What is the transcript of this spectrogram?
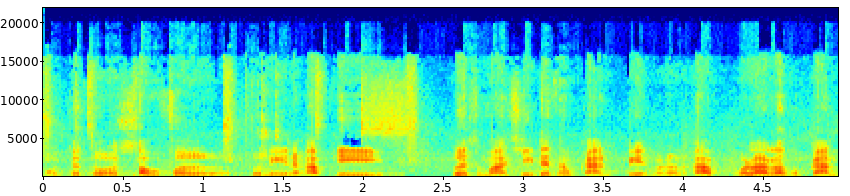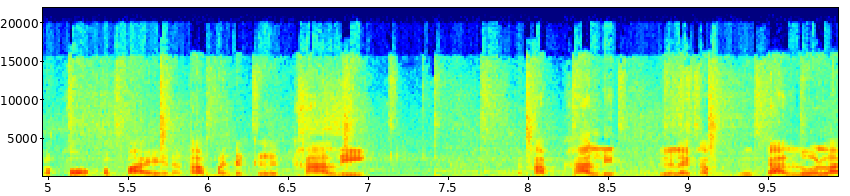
ของเจ้าตัวซับเฟอร์ตัวนี้นะครับที่เพื่อนสมาชิกได้ทำการเปลี่ยนมาแล้วนะครับ เวลาเราทำการประกอบเข้าไปนะครับ มันจะเกิดค่าลีกนะครับค่าลีกคืออะไรครับก็คือการรั่วไหล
